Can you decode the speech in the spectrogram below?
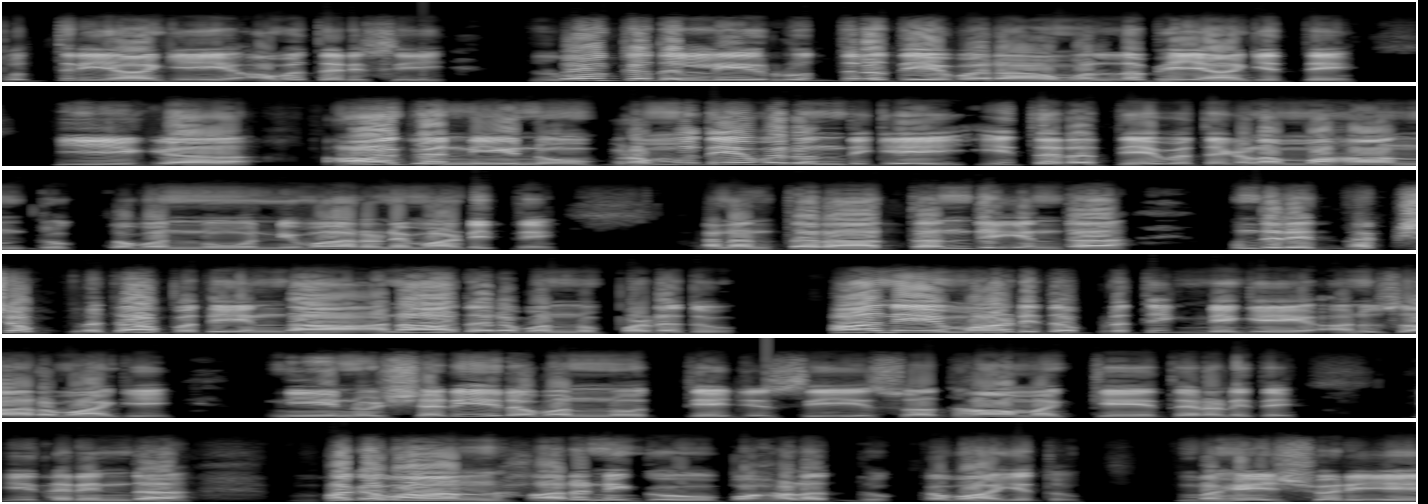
ಪುತ್ರಿಯಾಗಿ ಅವತರಿಸಿ, ಲೋಕದಲ್ಲಿ ರುದ್ರದೇವರ ವಲ್ಲಭೆಯಾಗಿದ್ದೆ. ಈಗ ಆಗ ನೀನು ಬ್ರಹ್ಮದೇವರೊಂದಿಗೆ ಇತರ ದೇವತೆಗಳ ಮಹಾನ್ ದುಃಖವನ್ನು ನಿವಾರಣೆ ಮಾಡಿದ್ದೆ. ಅನಂತರ ತಂದೆಯಿಂದ, ಅಂದರೆ ದಕ್ಷ ಪ್ರಜಾಪತಿಯಿಂದ ಅನಾದರವನ್ನು ಪಡೆದು ತಾನೇ ಮಾಡಿದ ಪ್ರತಿಜ್ಞೆಗೆ ಅನುಸಾರವಾಗಿ ನೀನು ಶರೀರವನ್ನು ತ್ಯಜಿಸಿ ಸ್ವಧಾಮಕ್ಕೆ ತೆರಳಿದೆ. ಇದರಿಂದ ಭಗವಾನ್ ಹರನಿಗೂ ಬಹಳ ದುಃಖವಾಯಿತು. ಮಹೇಶ್ವರಿಯೇ,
